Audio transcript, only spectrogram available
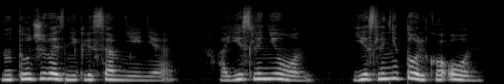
но тут же возникли сомнения. А если не он? Если не только он?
